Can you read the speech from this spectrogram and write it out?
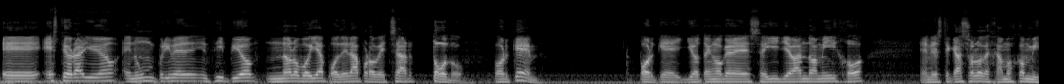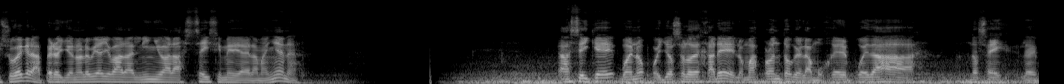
Eh, este horario en un primer principio no lo voy a poder aprovechar todo. ¿Por qué? Porque yo tengo que seguir llevando a mi hijo En este caso lo dejamos con mi suegra, pero yo no le voy a llevar al niño a las seis y media de la mañana. Así que, bueno, pues yo se lo dejaré lo más pronto que la mujer pueda, no sé, le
